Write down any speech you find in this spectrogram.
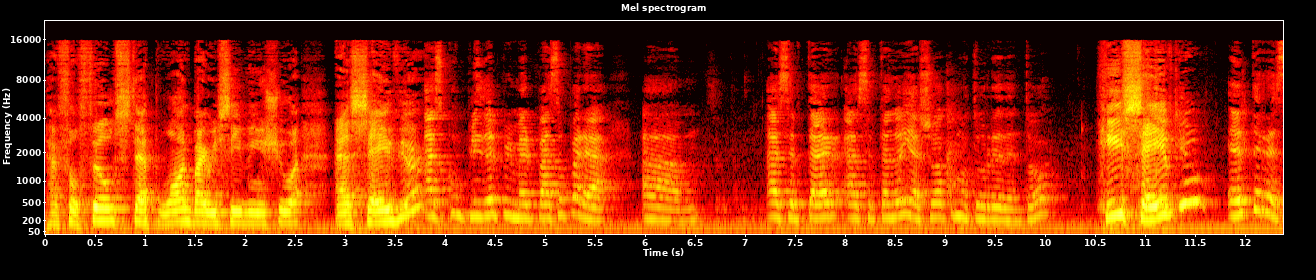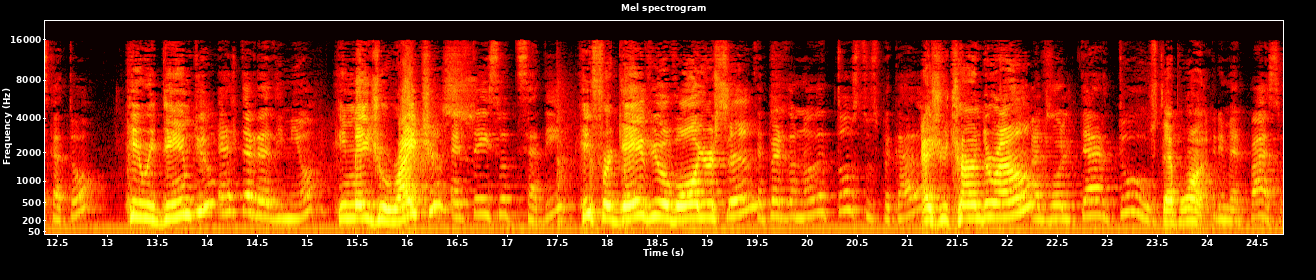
have fulfilled step one by receiving Yeshua as Savior. Has cumplido el primer paso para ah, aceptar aceptando a Yahshua como tu redentor. He saved you. Él te rescató. He redeemed you. Él te redimió. He made you righteous. Él te hizo tzadik, He forgave you of all your sins. te perdonó de todos tus pecados. as you turned around. Al voltear tú, Step one. primer paso.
